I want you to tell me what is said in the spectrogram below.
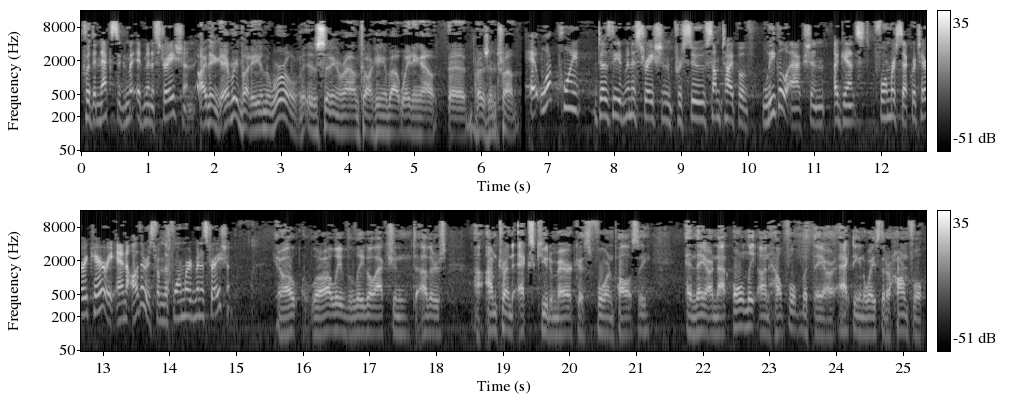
for the next administration. I think everybody in the world is sitting around talking about waiting out uh, President Trump. At what point does the administration pursue some type of legal action against former Secretary Kerry and others from the former administration? You know, I'll, well, I'll leave the legal action to others. Uh, I'm trying to execute America's foreign policy, and they are not only unhelpful, but they are acting in ways that are harmful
